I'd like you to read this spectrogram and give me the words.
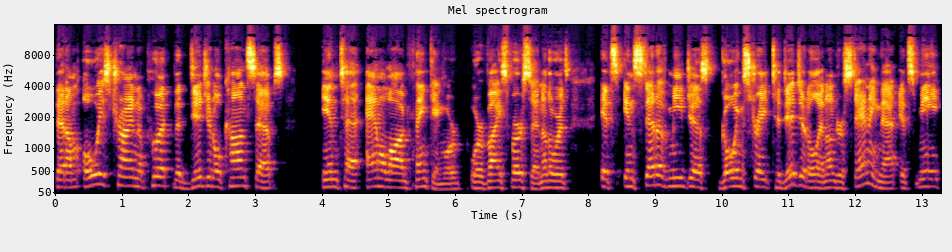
that I'm always trying to put the digital concepts into analog thinking or or vice versa. In other words, it's instead of me just going straight to digital and understanding that, it's me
